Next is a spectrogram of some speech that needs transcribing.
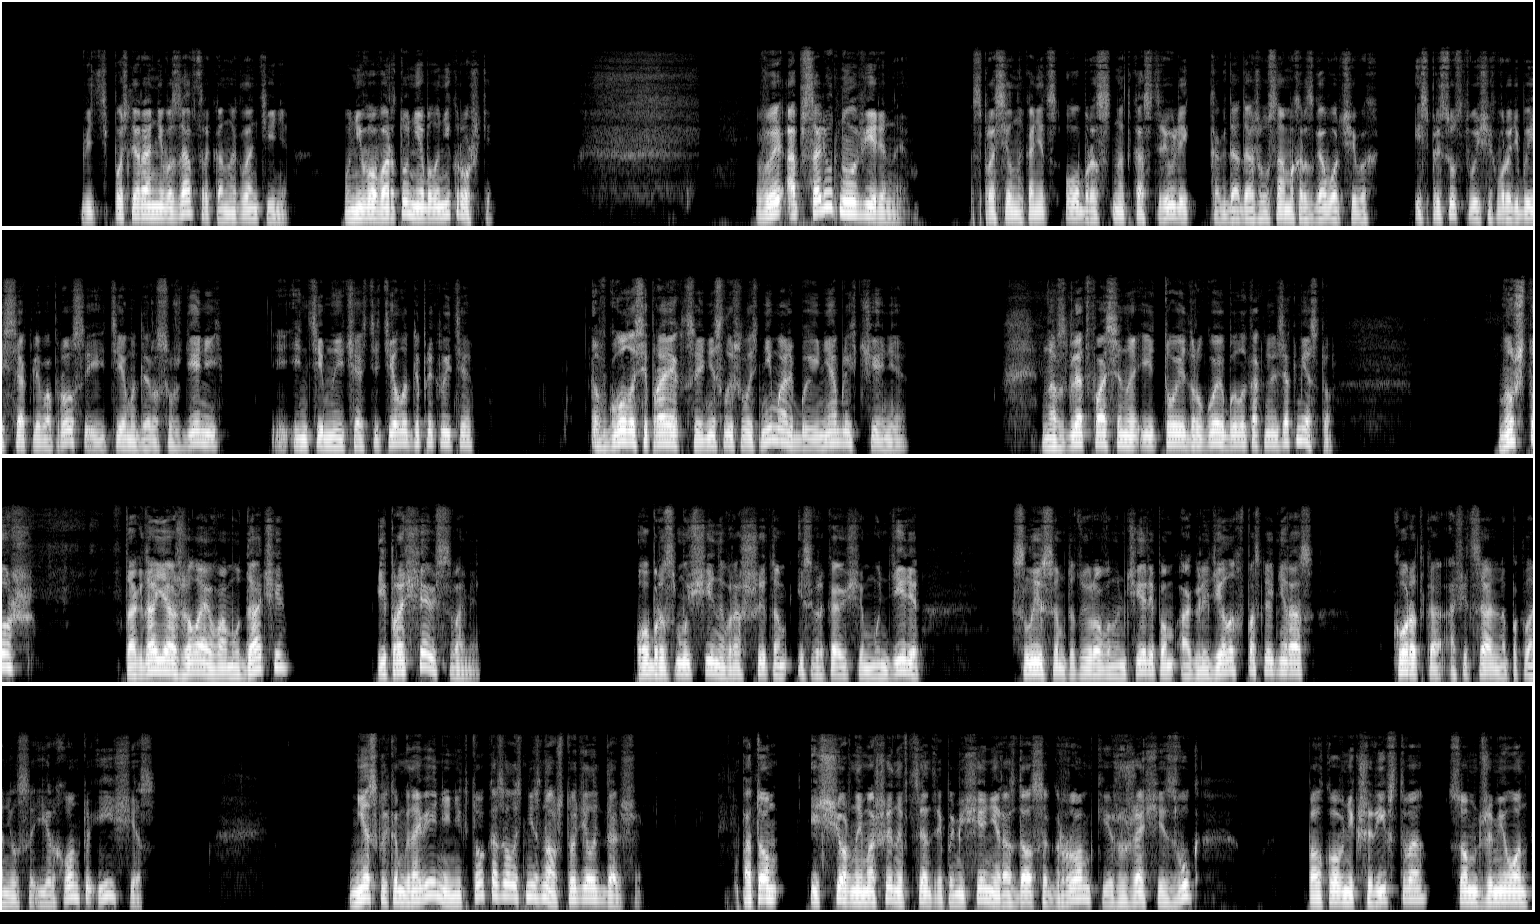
Ведь после раннего завтрака на Глантине у него во рту не было ни крошки. Вы абсолютно уверены, спросил наконец образ над кастрюлей, когда даже у самых разговорчивых из присутствующих вроде бы иссякли вопросы и темы для рассуждений, и интимные части тела для прикрытия. В голосе проекции не слышалось ни мольбы, ни облегчения. На взгляд Фасина и то, и другое было как нельзя к месту. Ну что ж, тогда я желаю вам удачи и прощаюсь с вами. Образ мужчины в расшитом и сверкающем мундире с лысым татуированным черепом оглядел их в последний раз, коротко официально поклонился Иерхонту и исчез. Несколько мгновений никто, казалось, не знал, что делать дальше. Потом из черной машины в центре помещения раздался громкий жужжащий звук. Полковник шерифства Сом Джамион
